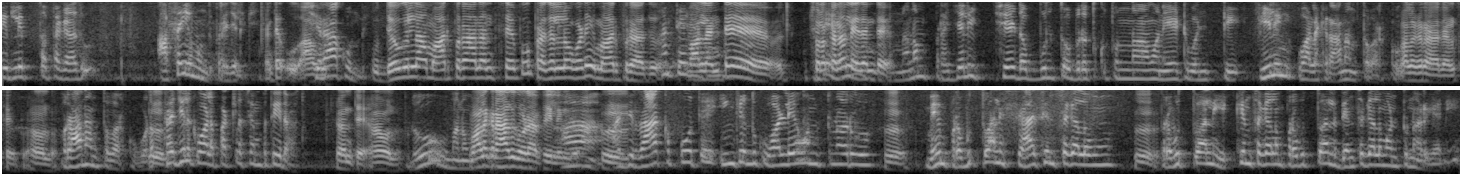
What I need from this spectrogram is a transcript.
నిర్లిప్తత కాదు. అసహ్యం ఉంది ప్రజలకి. అంటే చిరాకు ఉంది. ఉద్యోగుల్లో మార్పు రానంతసేపు ప్రజల్లో కూడా ఈ మార్పు రాదు. వాళ్ళంటే చులకన లేదంటే? మనం ప్రజలు ఇచ్చే డబ్బులతో బ్రతుకుతున్నాం అనేటువంటి ఫీలింగ్ వాళ్ళకి రానంత వరకు. వాళ్ళకి రానంతసేపు అవును. రానంత వరకు కూడా ప్రజలకు వాళ్ళ పట్ల సింపతి రాదు. అంతే అవును. ఇప్పుడు మనం వాళ్ళకి రాదు కూడా ఫీలింగ్. అది రాకపోతే ఇంకెందుకు? వాళ్ళు ఏమంటున్నారు? మేము ప్రభుత్వాన్ని శాసించగలము ప్రభుత్వాన్ని ఎక్కించగలం ప్రభుత్వాన్ని దించగలం అంటున్నారు కానీ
